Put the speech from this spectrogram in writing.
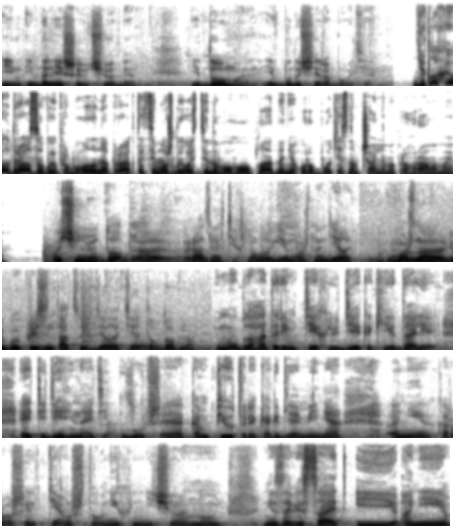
им и в дальнейшей учебе, и дома, и в будущей работе. Дітлахи одразу випробували на практиці можливості нового обладнання у роботі з навчальними програмами. Очень удобно, разные технологии можно делать. Можно любую презентацию сделать, и это удобно. И мы благодарим тех людей, какие дали эти деньги на эти лучшие компьютеры, как для меня. Они хорошие тем, что у них ничего ну, не зависает, и они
